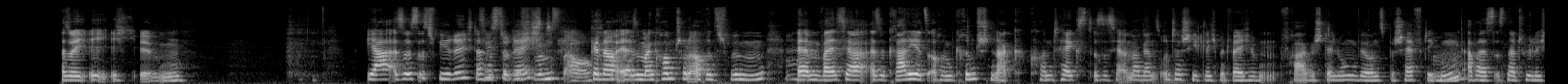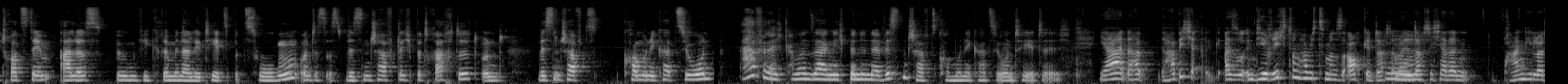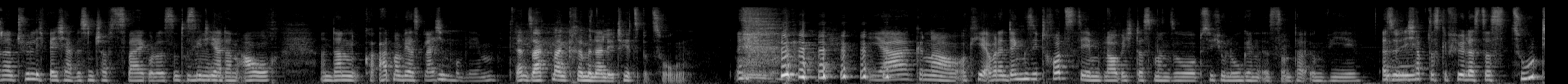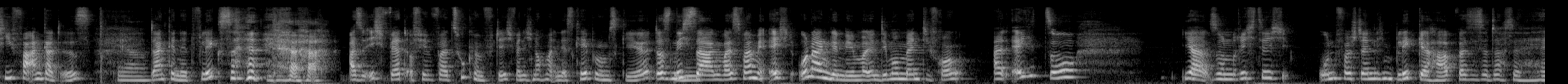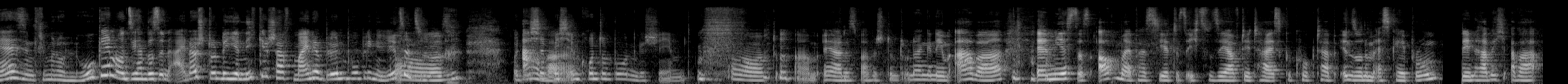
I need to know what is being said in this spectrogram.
also ich, ich ähm, Ja, also es ist schwierig, da Siehst hast du du, du recht. schwimmst auch. Genau, also man kommt schon auch ins Schwimmen, ähm, weil es ja, also gerade jetzt auch im Krimschnack-Kontext ist es ja immer ganz unterschiedlich, mit welchen Fragestellungen wir uns beschäftigen. Aber es ist natürlich trotzdem alles irgendwie kriminalitätsbezogen und es ist wissenschaftlich betrachtet und Wissenschaftskommunikation. Ah, vielleicht kann man sagen, ich bin in der Wissenschaftskommunikation tätig. Ja, da habe hab ich, also in die Richtung habe ich zumindest auch gedacht, aber dann dachte ich ja, dann fragen die Leute natürlich, welcher Wissenschaftszweig oder das interessiert die ja dann auch. Und dann hat man wieder das gleiche Problem. Dann sagt man kriminalitätsbezogen. Ja, genau. Okay, aber dann denken sie trotzdem, glaube ich, dass man so Psychologin ist und da irgendwie. Also ich habe das Gefühl, dass das zu tief verankert ist. Ja. Danke Netflix. Also ich werde auf jeden Fall zukünftig, wenn ich nochmal in Escape Rooms gehe, das nicht sagen, weil es war mir echt unangenehm, weil in dem Moment die Frau halt echt so, ja, so einen richtig unverständlichen Blick gehabt, weil sie so dachte, hä, Sie sind Kriminologin und Sie haben das in einer Stunde hier nicht geschafft, meine blöden, publigen Rätsel zu Och, lösen. Und ich habe mich im Grund und Boden geschämt. Oh, du Arm. Ja, das war bestimmt unangenehm. Aber äh, mir ist das auch mal passiert, dass ich zu sehr auf Details geguckt habe in so einem Escape Room. Den habe ich aber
